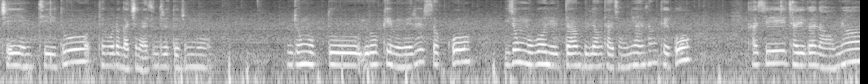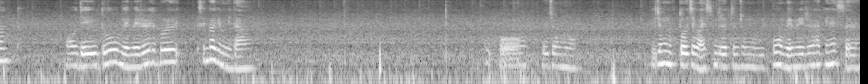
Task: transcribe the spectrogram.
JMT도 데모랑 같이 말씀드렸던 종목 이 종목도 이렇게 매매를 했었고 이 종목은 일단 물량 다 정리한 상태고 다시 자리가 나오면 어, 내일도 매매를 해볼 생각입니다. 그리고 이 종목 이 종목도 어제 말씀드렸던 종목이고 매매를 하긴 했어요.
